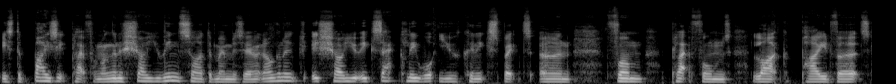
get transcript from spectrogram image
is the basic platform. I'm going to show you inside the members area and I'm going to show you exactly what you can expect to earn from platforms like paidverts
